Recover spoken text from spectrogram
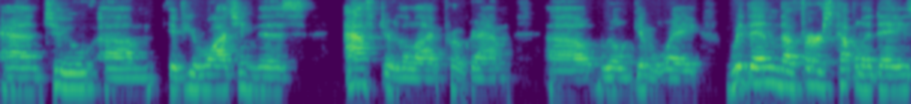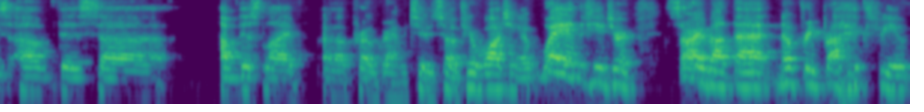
and two um, if you're watching this after the live program, uh, we'll give away within the first couple of days of this uh, of this live uh, program too. So if you're watching it way in the future, sorry about that. No free products for you,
